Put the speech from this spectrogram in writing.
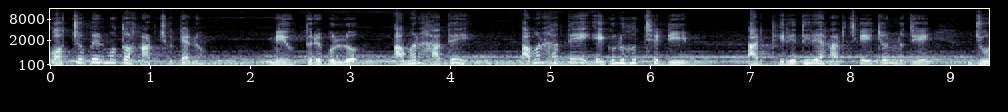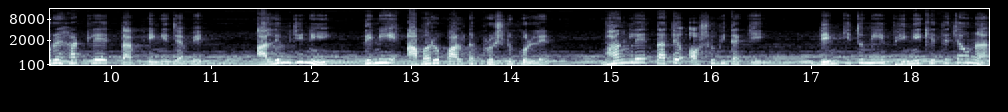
কচ্ছপের মতো হাঁটছ কেন? মেয়ে উত্তরে বলল, আমার হাতে? আমার হাতে এগুলো হচ্ছে ডিম। আর ধীরে ধীরে হাঁটছে এই জন্য যে জোরে হাঁটলে তা ভেঙে যাবে। আলেম যিনি, তিনি আবারও পাল্টা প্রশ্ন করলেন, ভাঙলে তাতে অসুবিধা কি? ডিম কি তুমি ভেঙে খেতে চাও না?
